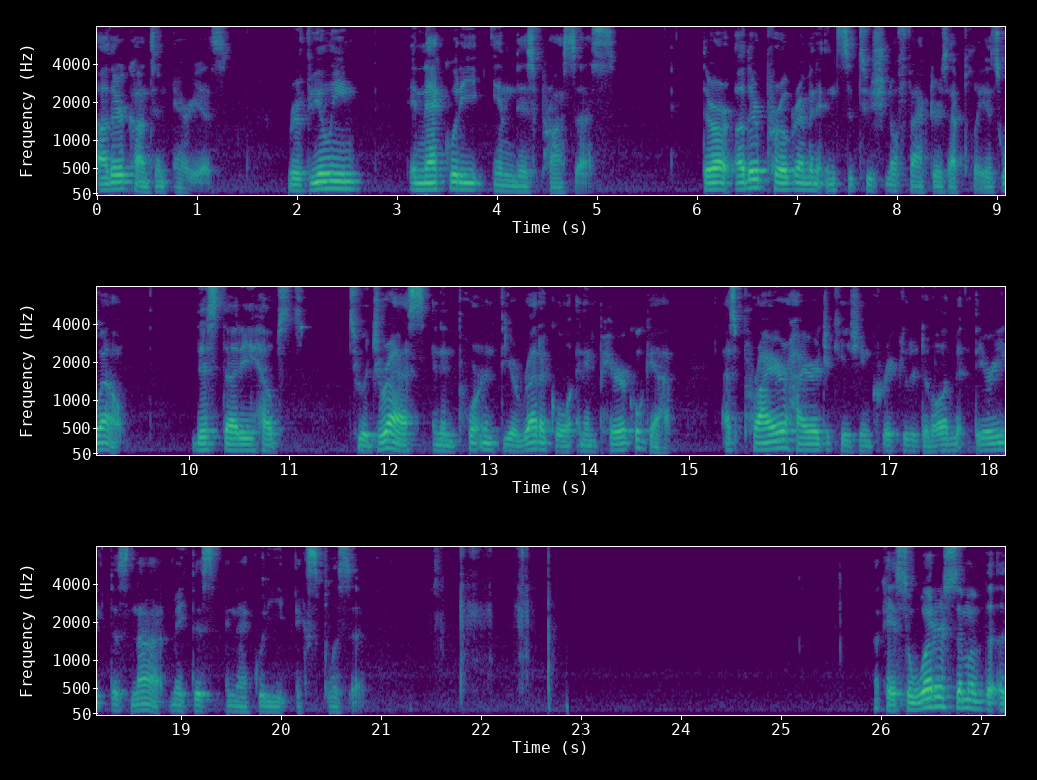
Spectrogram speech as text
other content areas, revealing inequity in this process. There are other program and institutional factors at play as well. This study helps to address an important theoretical and empirical gap as prior higher education curricular development theory does not make this inequity explicit. Okay, so what are some of the, uh,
